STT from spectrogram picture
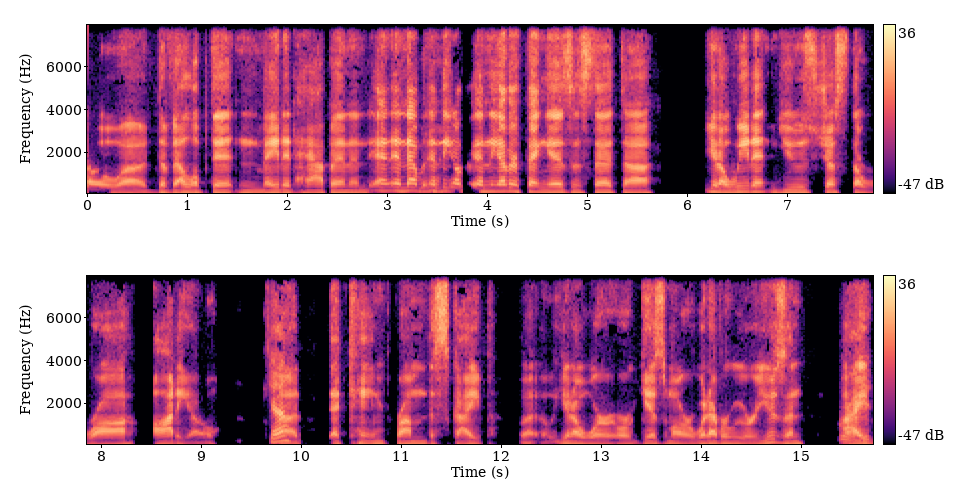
know, uh, developed it and made it happen. And and and, that, and the other and the other thing is is that uh, you know we didn't use just the raw audio Yeah. uh, that came from the Skype, uh, you know, or or Gizmo or whatever we were using. Right. I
